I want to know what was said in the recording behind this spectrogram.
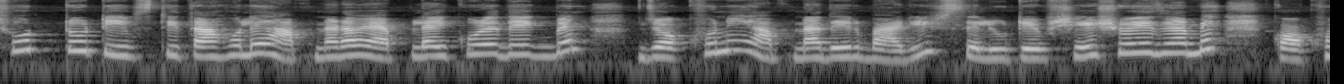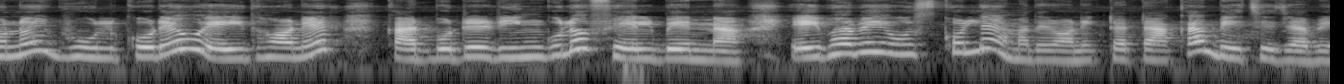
ছোট্ট টিপসটি তাহলে আপনারাও অ্যাপ্লাই করে দেখবেন। যখনই আপনাদের বাড়ির সেলুটেপ শেষ হয়ে যাবে, কখনোই ভুল করেও এই ধরনের কার্ডবোর্ডের রিংগুলো ফেলবেন না। এইভাবে ইউজ করলে আমাদের অনেকটা টাকা বেঁচে যাবে।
